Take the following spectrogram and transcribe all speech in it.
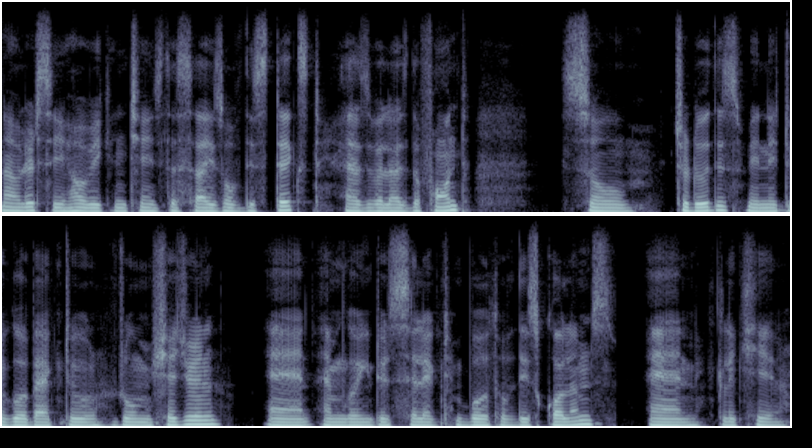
Now let's see how we can change the size of this text as well as the font. So to do this we need to go back to room schedule and I'm going to select both of these columns and click here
